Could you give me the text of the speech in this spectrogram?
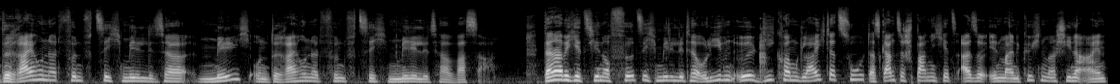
350 Milliliter Milch und 350 Milliliter Wasser. Dann habe ich jetzt hier noch 40 Milliliter Olivenöl, die kommen gleich dazu. Das Ganze spanne ich jetzt also in meine Küchenmaschine ein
